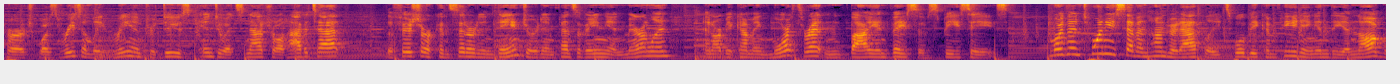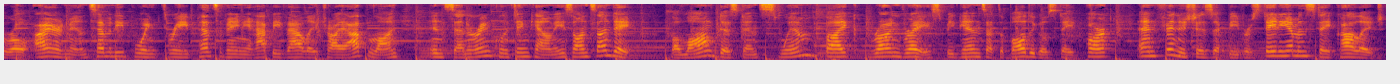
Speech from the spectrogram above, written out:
perch was recently reintroduced into its natural habitat. The fish are considered endangered in Pennsylvania and Maryland and are becoming more threatened by invasive species. More than 2,700 athletes will be competing in the inaugural Ironman 70.3 Pennsylvania Happy Valley Triathlon in Centre and Clinton counties on Sunday. The long distance swim, bike, run race begins at the Bald Eagle State Park and finishes at Beaver Stadium and State College.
